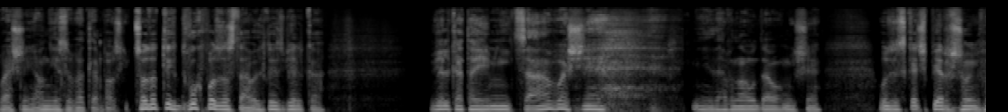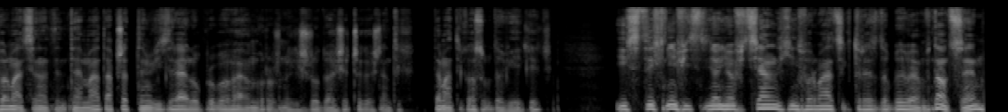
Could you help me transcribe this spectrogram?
właśnie on jest obywatelem polskim. Co do tych dwóch pozostałych, to jest wielka, wielka tajemnica. Właśnie niedawno udało mi się uzyskać pierwszą informację na ten temat, a przedtem w Izraelu próbowałem w różnych źródłach się czegoś na tych temat tych osób dowiedzieć. I z tych nieoficjalnych informacji, które zdobyłem w nocy,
